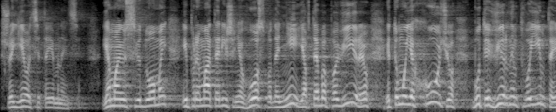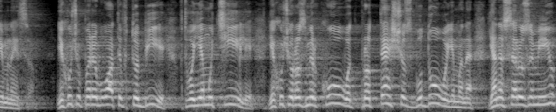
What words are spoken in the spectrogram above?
що є оці таємниці. Я маю свідомий і приймати рішення. Господи, ні, я в Тебе повірив, і тому я хочу бути вірним Твоїм таємницям. Я хочу перебувати в тобі, в твоєму тілі. Я хочу розмірковувати про те, що збудовує мене. Я не все розумію,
